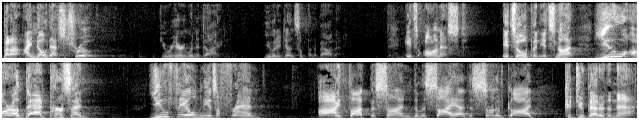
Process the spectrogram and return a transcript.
But I, I know that's true. If you were here, he wouldn't have died. You would have done something about it. It's honest, it's open. It's not, you are a bad person. You failed me as a friend. I thought the Son, the Messiah, the Son of God, could do better than that.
